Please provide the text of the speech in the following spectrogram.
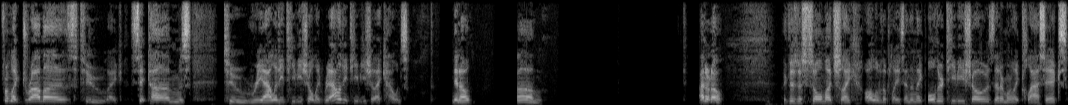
from like dramas to like sitcoms to reality TV show. Like reality TV show that counts, you know. Um, I don't know. Like, there's just so much like all over the place, and then like older TV shows that are more like classics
